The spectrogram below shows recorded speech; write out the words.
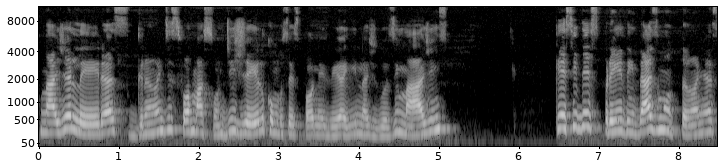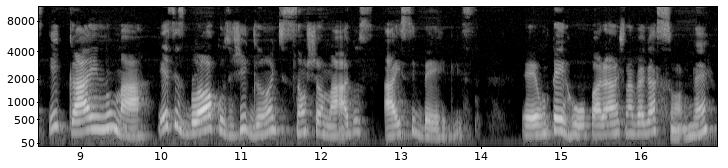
nas geleiras, grandes formações de gelo, como vocês podem ver aí nas duas imagens, que se desprendem das montanhas e caem no mar. Esses blocos gigantes são chamados icebergs. É um terror para as navegações, né?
